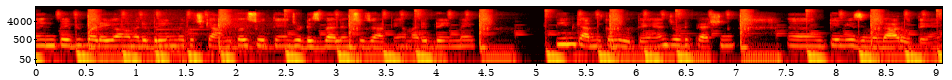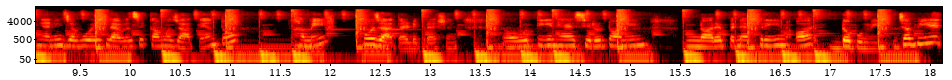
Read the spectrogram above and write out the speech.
इन पे भी पड़ेगा। हमारे ब्रेन में कुछ केमिकल्स होते हैं जो डिसबैलेंस हो जाते हैं। हमारे ब्रेन में तीन केमिकल होते हैं जो डिप्रेशन के लिए ज़िम्मेदार होते हैं। यानी जब वो एक लेवल से कम हो जाते हैं तो हमें हो जाता है डिप्रेशन वो तीन है सीरोटोनिन नॉरेपेनेफ्रीन और डोपोमिन जब ये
